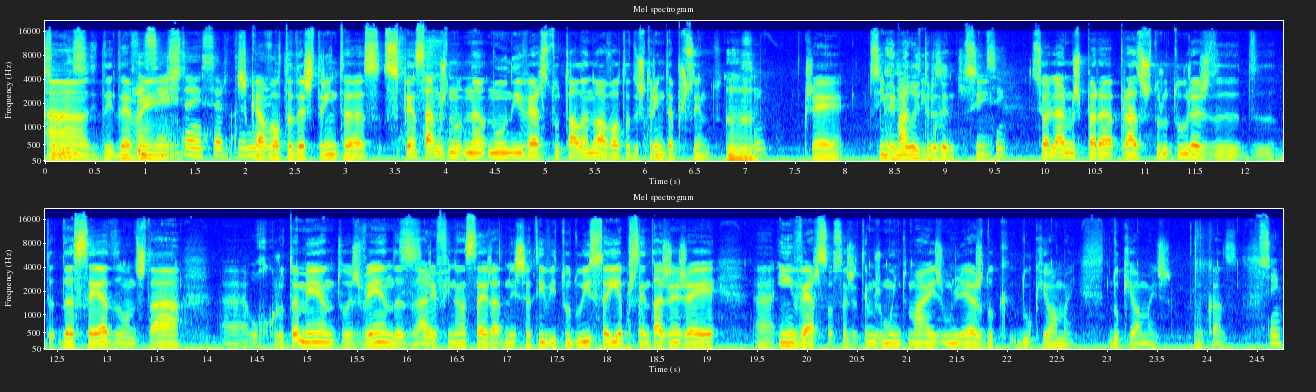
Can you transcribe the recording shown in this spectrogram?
Ah, isso? de- devem. Existem, certamente. Acho que à volta das 30%. Se, pensarmos no, no universo total, andam à volta dos 30%. Sim. Que já é simpático. 1300. Sim. Sim. Se olharmos para, para as estruturas de, de- de- da sede, onde está ah, o recrutamento, as vendas, Sim. a área financeira, a administrativa e tudo isso, aí a percentagem já é ah, inversa, ou seja, temos muito mais mulheres do que, do que, homem, do que homens, no caso. Sim.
